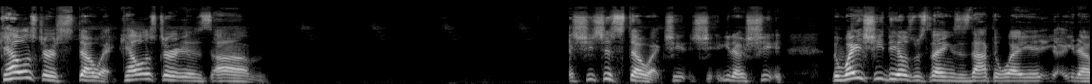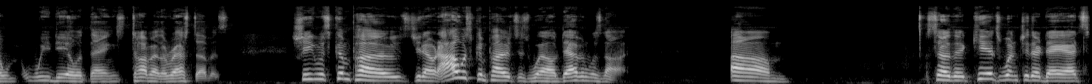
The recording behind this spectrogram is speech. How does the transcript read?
Kellister is stoic. Kellister is um, she's just stoic. She, she, you know, she, the way she deals with things is not the way you know we deal with things. Talking about the rest of us, she was composed. You know, and I was composed as well. Devin was not. Um. So the kids went to their dad's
